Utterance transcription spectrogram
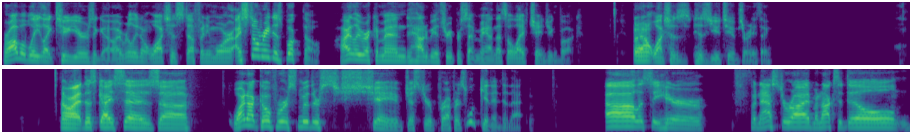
probably like two years ago. I really don't watch his stuff anymore. I still read his book though. Highly recommend How to Be a Three Percent Man. That's a life changing book. But I don't watch his his YouTubes or anything. All right, this guy says, uh, "Why not go for a smoother shave? Just your preference." We'll get into that. Uh, let's see here finasteride, minoxidil,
